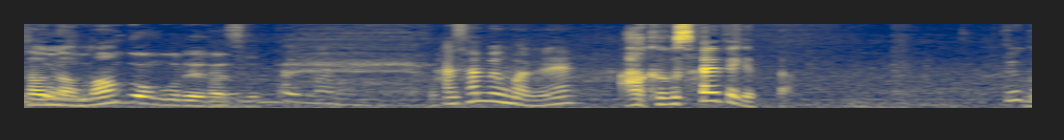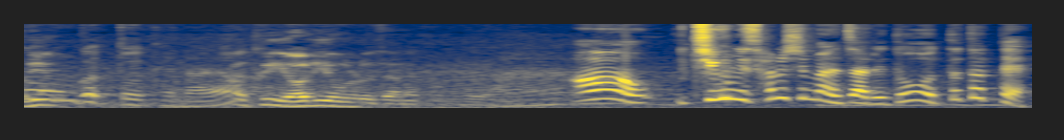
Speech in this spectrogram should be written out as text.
더 뜨거운- 넘어? 뜨거운 300만 원. 한 300만 원에? 아 그거 사야 되겠다. 뜨거운 것도 되나요? 아, 그 열이 오르잖아 그게. 아. 아 지금이 30만 원짜리도 뜨뜻해.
